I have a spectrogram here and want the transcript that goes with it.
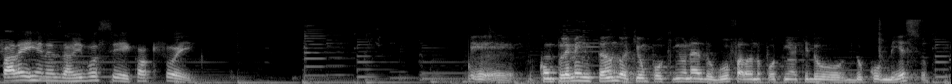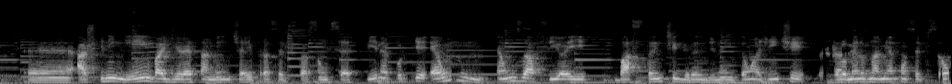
Fala aí, Renanzão, e você, qual que foi? É, complementando aqui um pouquinho, né, do Gu, falando um pouquinho aqui do, do começo, é, acho que ninguém vai diretamente aí para a certificação de CFP, né, porque é um, é um desafio aí bastante grande, né, então a gente, pelo menos na minha concepção,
